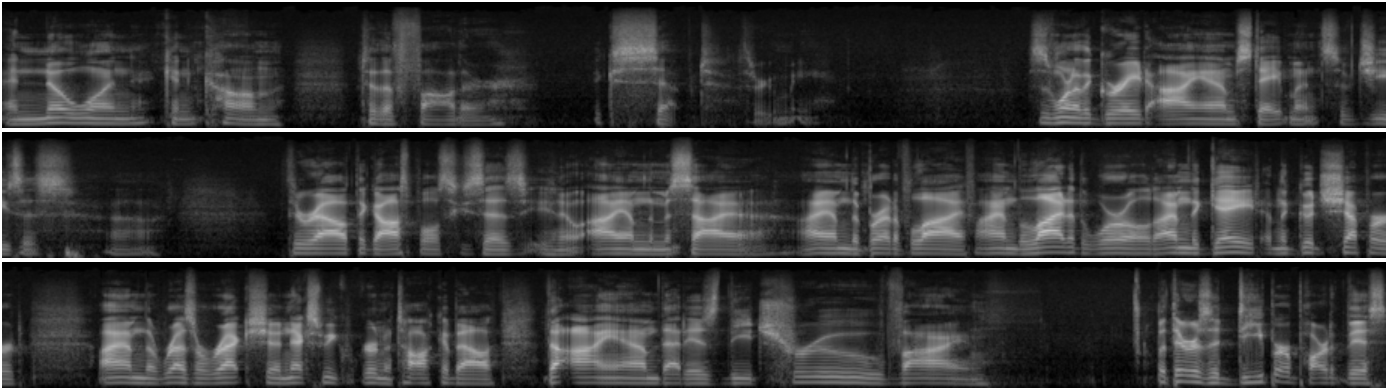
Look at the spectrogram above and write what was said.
And no one can come to the Father except through me. This is one of the great I am statements of Jesus. Uh, throughout the Gospels, he says, You know, I am the Messiah. I am the bread of life. I am the light of the world. I am the gate and the good shepherd. I am the resurrection. Next week, we're going to talk about the I am that is the true vine. But there is a deeper part of this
